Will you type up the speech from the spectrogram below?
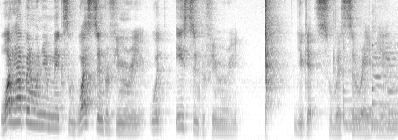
What happened when you mix Western perfumery with Eastern perfumery? You get Swiss Arabian.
